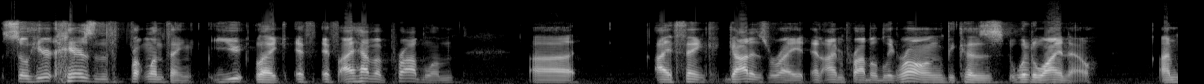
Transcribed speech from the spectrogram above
So here, here's the one thing. You like if if I have a problem, uh, I think God is right and I'm probably wrong because what do I know? I'm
